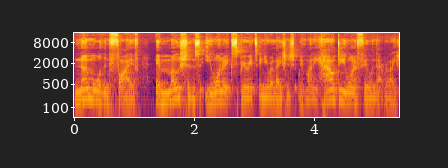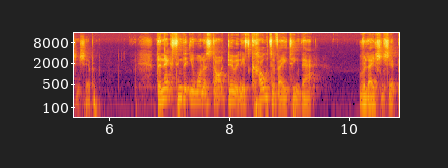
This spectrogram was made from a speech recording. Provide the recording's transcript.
no more than five emotions that you want to experience in your relationship with money. How do you want to feel in that relationship? The next thing that you want to start doing is cultivating that relationship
